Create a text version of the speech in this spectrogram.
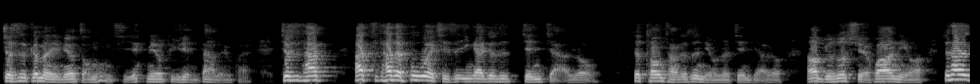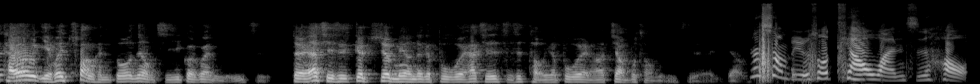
就是根本也没有总统级，没有比脸大牛排，就是它它它的部位其实应该就是肩胛肉，就通常就是牛的肩胛肉。然后比如说雪花牛啊，就它台湾也会创很多那种奇奇怪怪的名字，对，它其实就就没有那个部位，它其实只是同一个部位，然后叫不同名字而已，这样。那像比如说挑完之后。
